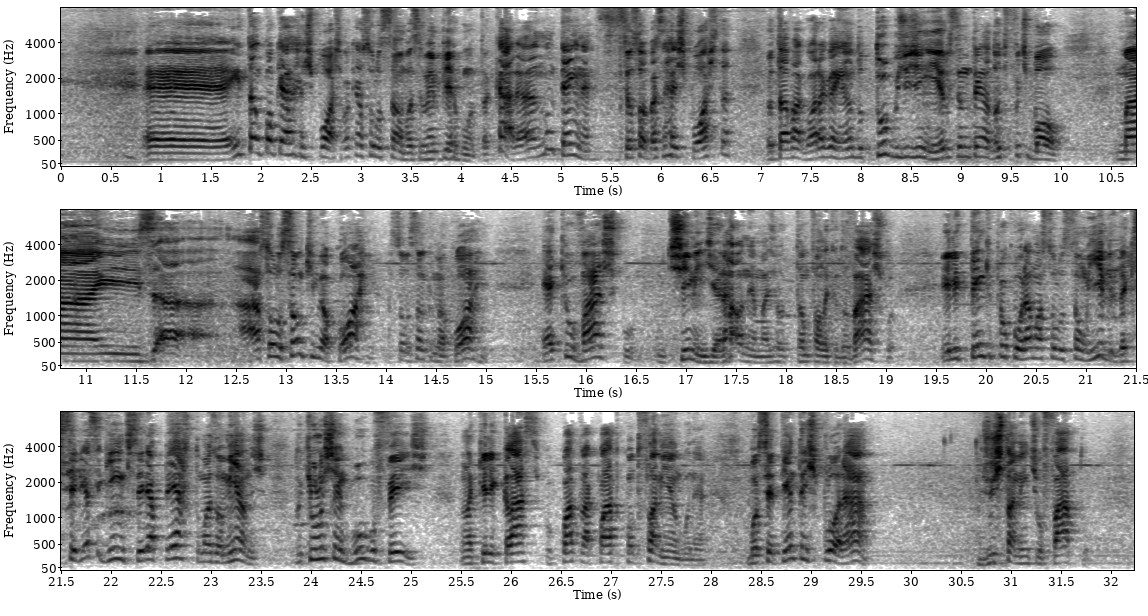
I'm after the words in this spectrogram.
É, então, qual é a resposta? Qual é a solução? Você me pergunta. Cara, não tem, né? Se eu soubesse a resposta, eu tava agora ganhando tubos de dinheiro sendo treinador de futebol. Mas a, a solução que me ocorre, a solução que me ocorre é que o Vasco, o time em geral, né? Mas estamos falando aqui do Vasco, ele tem que procurar uma solução híbrida que seria a seguinte, seria perto mais ou menos do que o Luxemburgo fez naquele clássico 4 a 4 contra o Flamengo, né? Você tenta explorar justamente o fato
